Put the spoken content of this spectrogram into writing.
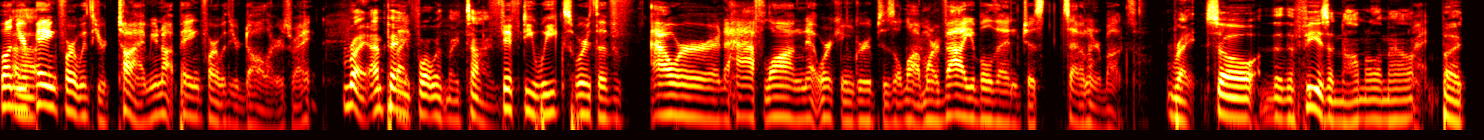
Well, and you're uh, paying for it with your time. You're not paying for it with your dollars, right? right. I'm paying like- for it with my time. 50 weeks worth of hour and a half long networking groups is a lot more valuable than just 700 bucks. Right. So the the fee is a nominal amount, Right. but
